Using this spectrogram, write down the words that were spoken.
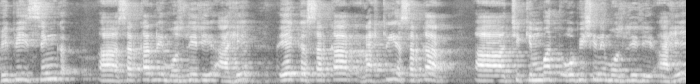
व्ही. पी. सिंग सरकारने मोजलेली आहे. एक सरकार राष्ट्रीय सरकार ची किंमत ओबीसीने मोजलेली आहे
